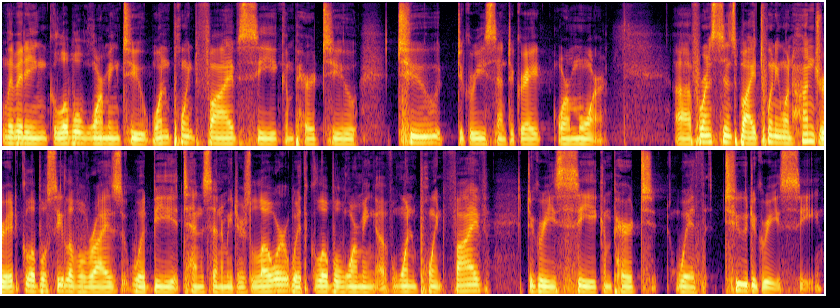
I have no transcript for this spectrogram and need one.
limiting global warming to 1.5 C compared to 2 degrees centigrade or more. Uh, for instance, by 2100, global sea level rise would be 10 centimeters lower with global warming of 1.5 degrees C compared to, with 2 degrees C.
